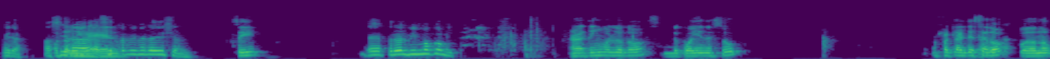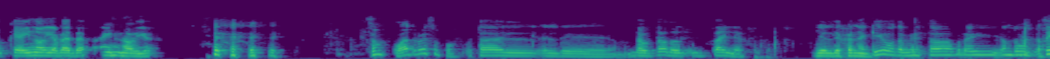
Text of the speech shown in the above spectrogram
Mira, así Otro era, así nivel. era la primera edición. Sí, Eh, pero el mismo cómic. ahora tengo los dos de Kuai en el Sub. Falta el de Ya. C2, pero no, que ahí no había plata, ahí no había. Son cuatro esos, pues. Está el, el de. De autor, el trailer. Y el de Hanakeo también estaba por ahí dando vueltas. Sí.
